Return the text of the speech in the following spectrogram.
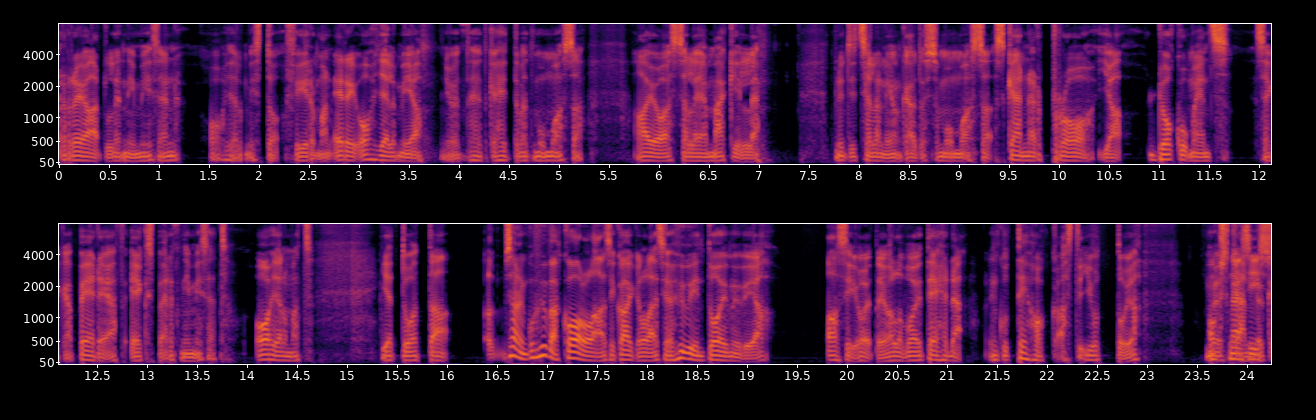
Readle-nimisen ohjelmistofirman eri ohjelmia, joita he kehittävät muun muassa iOSlle ja Macille. Nyt itselläni on käytössä muun muassa Scanner Pro ja Documents sekä PDF Expert-nimiset ohjelmat. Ja tuota, se on niin kuin hyvä kollaasi kaikenlaisia hyvin toimivia asioita, joilla voi tehdä niin kuin tehokkaasti juttuja myös nämä siis,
